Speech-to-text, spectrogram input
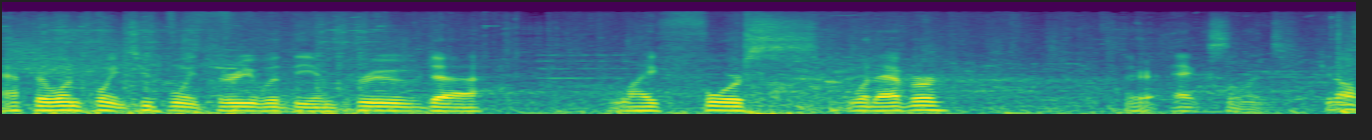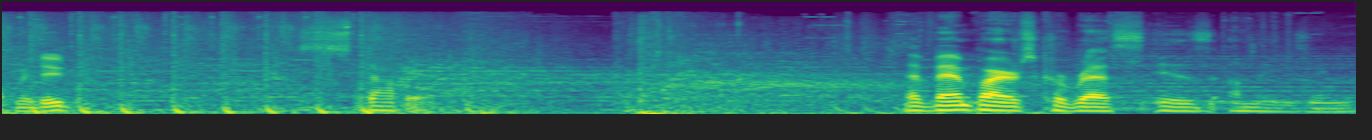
After 1.2.3 with the improved uh, life force, whatever, they're excellent. Get off me, dude. Stop it. That vampire's caress is amazing.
